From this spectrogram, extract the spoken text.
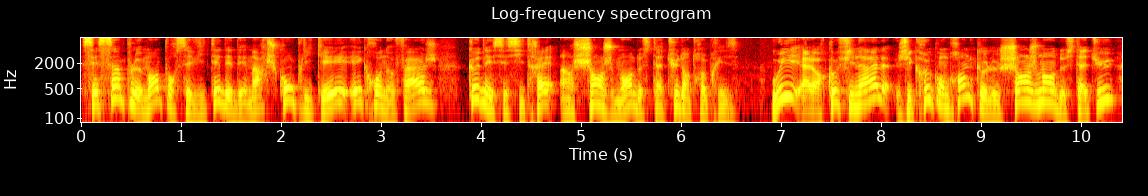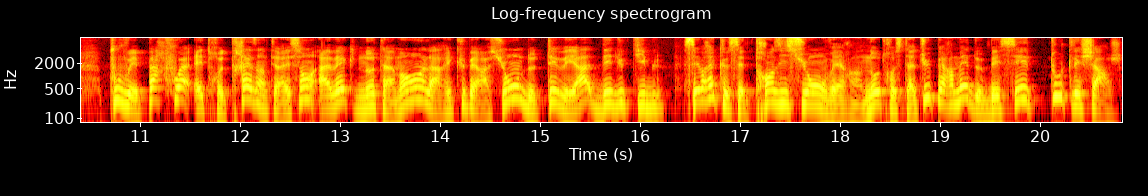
C'est simplement pour s'éviter des démarches compliquées et chronophages que nécessiterait un changement de statut d'entreprise. Oui, alors qu'au final, j'ai cru comprendre que le changement de statut pouvait parfois être très intéressant avec notamment la récupération de TVA déductible. C'est vrai que cette transition vers un autre statut permet de baisser toutes les charges.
